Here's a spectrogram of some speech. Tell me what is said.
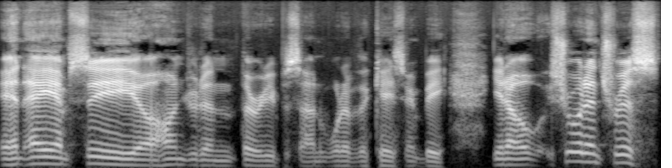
and AMC 130 percent, whatever the case may be. You know, short interest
